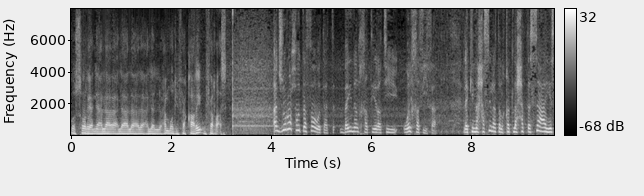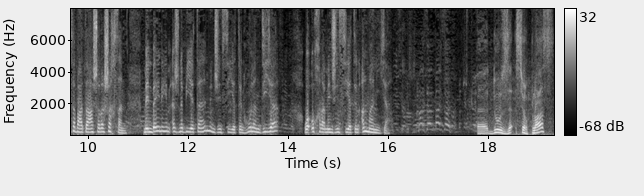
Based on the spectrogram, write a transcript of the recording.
كسور يعني على على على, على العمود الفقري وفي الرأس. الجروح تفاوتت بين الخطيرة والخفيفة لكن حصيلة القتلى حتى الساعة هي 17 شخصا من بينهم أجنبيتان من جنسية هولندية وأخرى من جنسية ألمانية. 12 sur place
